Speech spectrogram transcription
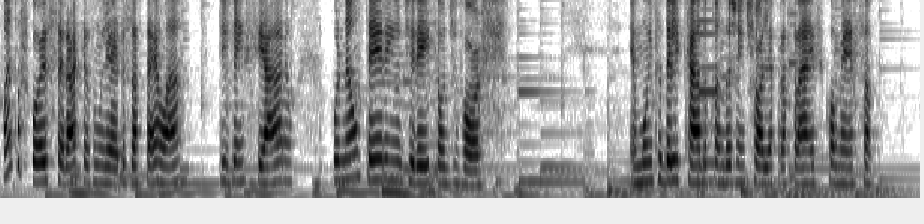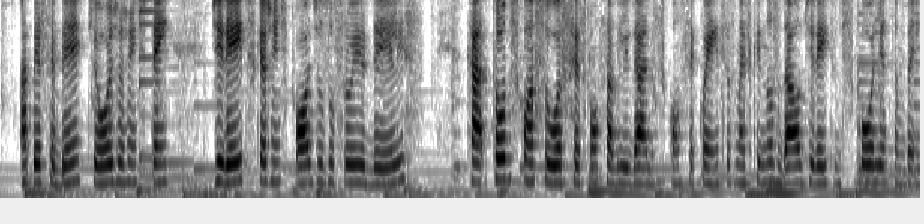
Quantas coisas será que as mulheres até lá vivenciaram por não terem o direito ao divórcio. É muito delicado quando a gente olha para trás e começa a perceber que hoje a gente tem direitos que a gente pode usufruir deles, todos com as suas responsabilidades e consequências, mas que nos dá o direito de escolha também.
